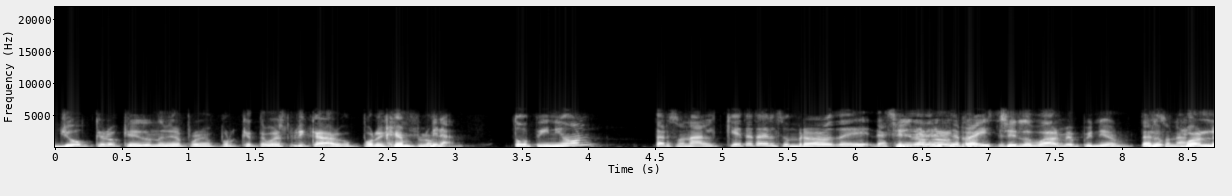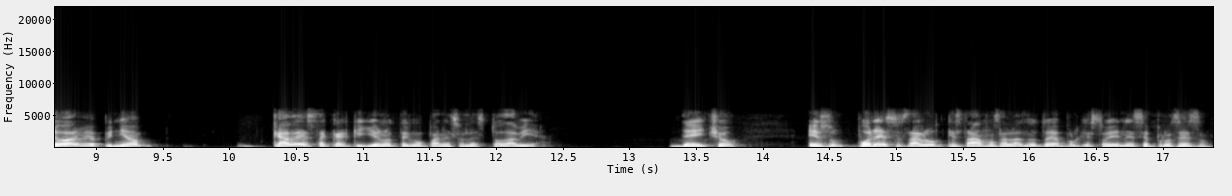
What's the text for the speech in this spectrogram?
yo creo que es donde viene el problema. Porque te voy a explicar algo. Por ejemplo. Mira, tu opinión personal. Quédate del sombrero de, de agente sí, de raíces. Sí, le voy a dar mi opinión. Personal. bueno, le voy a dar mi opinión. Cabe destacar que yo no tengo paneles solares todavía. De hecho, eso, por eso es algo que estábamos hablando todavía porque estoy en ese proceso.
